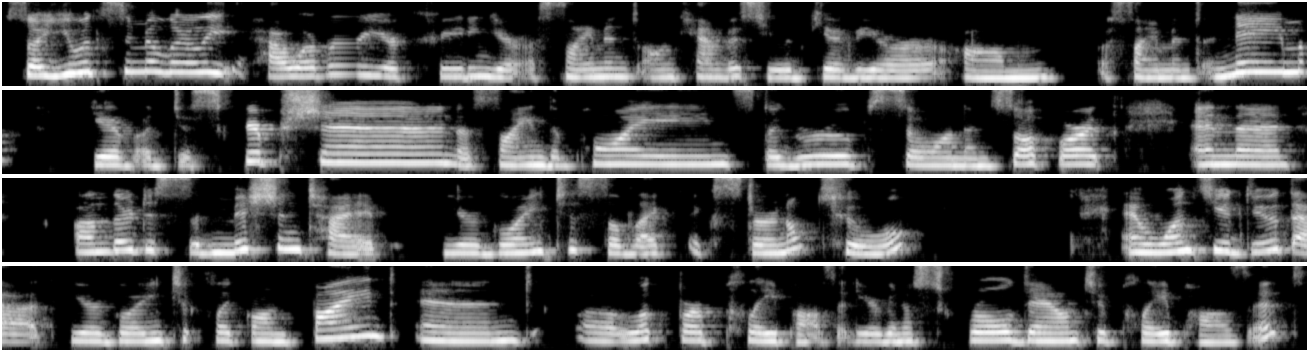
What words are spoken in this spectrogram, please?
So you would similarly, however you're creating your assignment on Canvas, you would give your um, assignment a name, give a description, assign the points, the groups, so on and so forth. And then under the submission type, you're going to select external tool. And once you do that, you're going to click on find and uh, look for play PlayPosit. You're going to scroll down to play PlayPosit.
